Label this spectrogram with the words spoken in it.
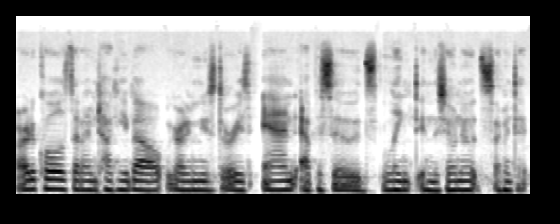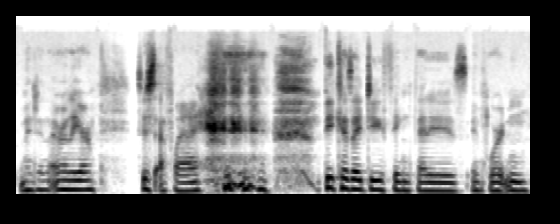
articles that I'm talking about regarding news stories and episodes linked in the show notes. I meant to mention that earlier. So just FYI, because I do think that it is important.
